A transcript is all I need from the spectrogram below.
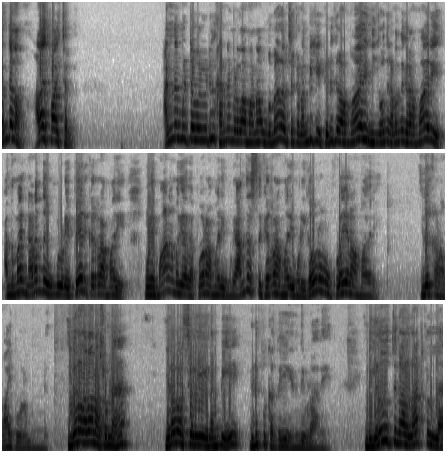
சஞ்சலம் அலைப்பாய்ச்சல். அன்னமிட்டவர் வீட்டில் கண்ணமிடலாமான்னா உங்கள் மேலே வச்சிருக்க நம்பிக்கையை கெடுக்கிற மாதிரி நீங்கள் வந்து நடந்துக்கிற மாதிரி அந்த மாதிரி நடந்து உங்களுடைய பேர் கெடுற மாதிரி உங்களுடைய மான மரியாதை போகிற மாதிரி உங்களுடைய அந்தஸ்து கெடுற மாதிரி உங்களுடைய கௌரவம் குலையிற மாதிரி இதற்கான வாய்ப்புகளும் உண்டு. இதனால தான் நான் சொன்னேன் இளவர் சிலையை நம்பி இடுப்பு கந்தையை எரிந்து விடாதே. இந்த எழுபத்தி நாலு நாட்களில்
